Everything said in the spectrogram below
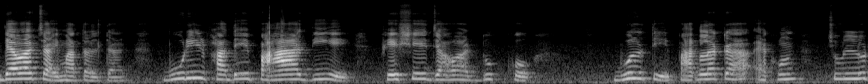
দেওয়া চাই মাতালটার। বুড়ির ফাঁদে পা দিয়ে ফেসে যাওয়ার দুঃখ। ভুলতে পাগলাটা এখন চুল্লুর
